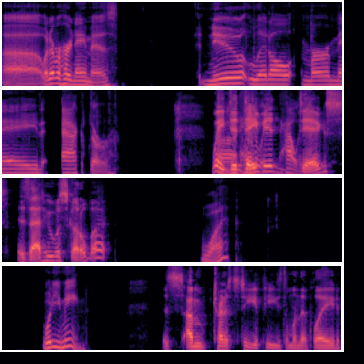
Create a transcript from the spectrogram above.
Uh, whatever her name is. New Little Mermaid actor. Wait, Uh, did Haley- David Halle. Diggs? Is that who was Scuttlebutt? What? What do you mean? It's, I'm trying to see if he's the one that played.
